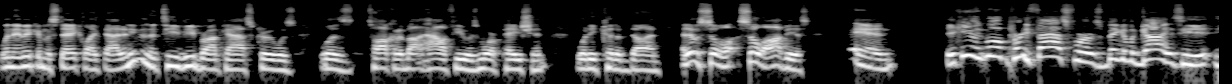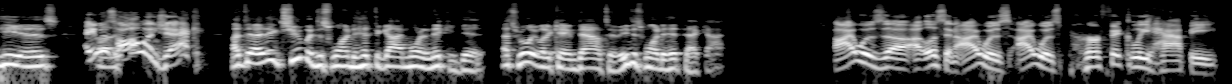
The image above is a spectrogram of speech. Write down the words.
when they make a mistake like that. And even the TV broadcast crew was was talking about how if he was more patient, what he could have done. And it was so so obvious. And he was moving pretty fast for as big of a guy as he he is. He was uh, hauling, Jack. I, th- I think Chuba just wanted to hit the guy more than Nicky did. That's really what it came down to. He just wanted to hit that guy. I was uh listen, I was I was perfectly happy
